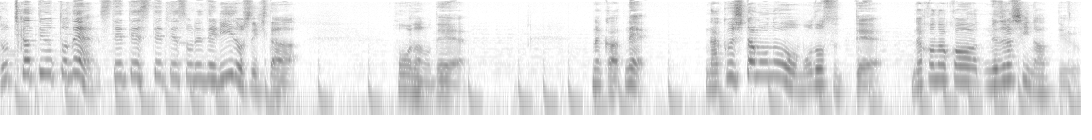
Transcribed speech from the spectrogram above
どっちかっていうとね捨てて捨ててそれでリードしてきた方なのでなんかねなくしたものを戻すってなかなか珍しいなっていう。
